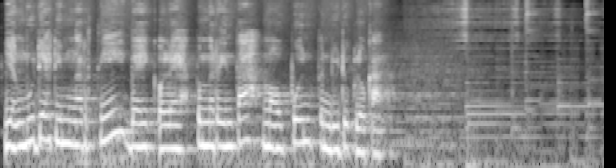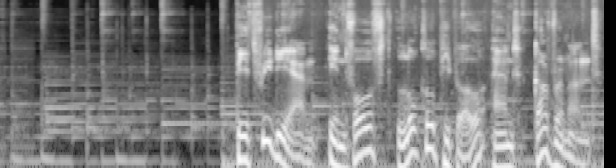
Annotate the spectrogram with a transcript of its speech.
yang mudah dimengerti baik oleh pemerintah maupun penduduk lokal. P3DM involved local people and government.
